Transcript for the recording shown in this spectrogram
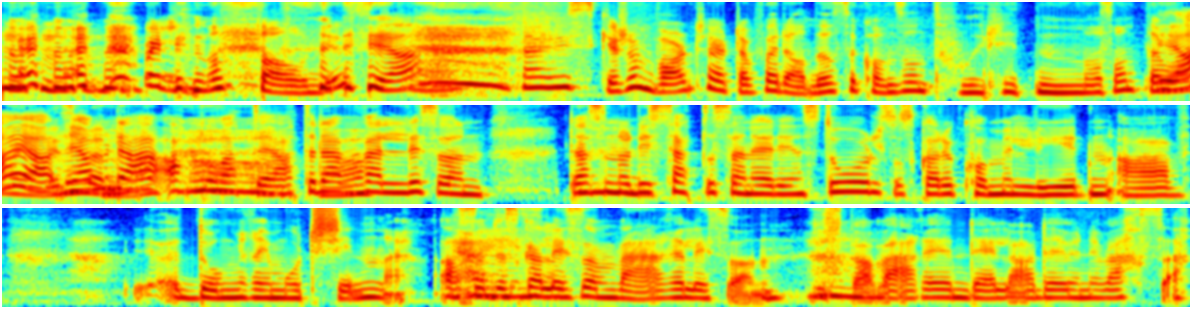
veldig nostalgisk. Jeg husker som barn hørte jeg på radio, så kom sånn torden og sånt. Det var ja, ja. ja, men det er akkurat det. At det er veldig sånn Det er som når de setter seg ned i en stol, så skal det komme lyden av dongeri mot skinnet. Altså det skal liksom være litt sånn Du skal være en del av det universet.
